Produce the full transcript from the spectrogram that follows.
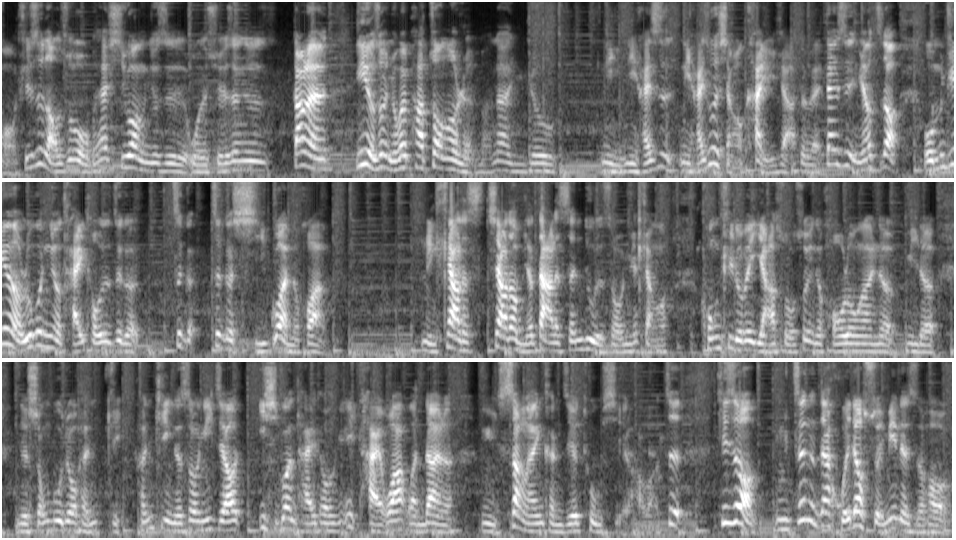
哦？其实老实说，我不太希望就是我的学生就是，当然你有时候你会怕撞到人嘛，那你就你你还是你还是会想要看一下，对不对？但是你要知道，我们今天哦，如果你有抬头的这个这个这个习惯的话，你下的下到比较大的深度的时候，你要想哦，空气都被压缩，所以你的喉咙啊、你的、你的、你的胸部就很紧，很紧的时候，你只要一习惯抬头，一抬哇，完蛋了，你上来你可能直接吐血了，好不好？这其实哦，你真的在回到水面的时候，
